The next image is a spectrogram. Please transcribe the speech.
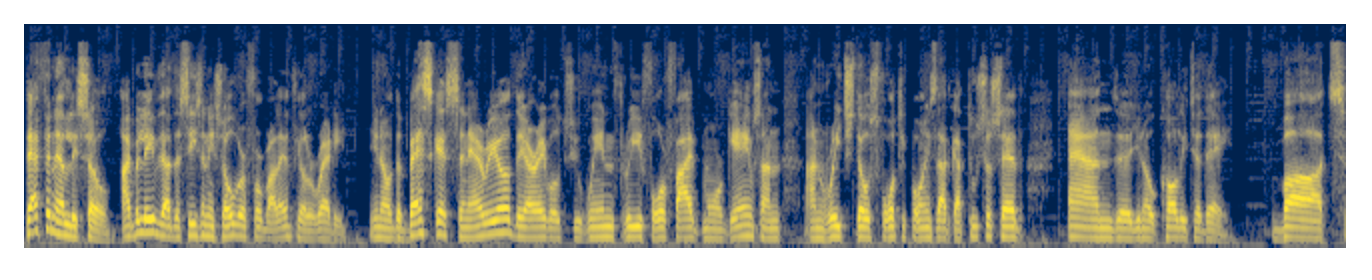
Definitely so. I believe that the season is over for Valencia already. You know, the best case scenario, they are able to win three, four, five more games and and reach those 40 points that Gattuso said, and uh, you know, call it a day. But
